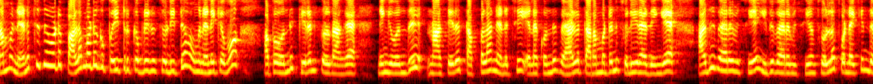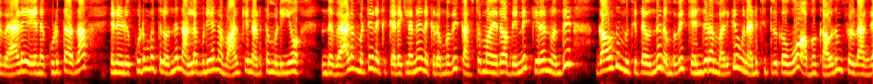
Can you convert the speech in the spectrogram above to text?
நம்ம நினச்சதை விட பல மடங்கு போயிட்டுருக்கு அப்படின்னு சொல்லிட்டு அவங்க நினைக்கவும் அப்போ வந்து கிரண் சொல்கிறாங்க நீங்கள் வந்து நான் செய்த தப்பெல்லாம் நினச்சி எனக்கு வந்து வேலை தர மாட்டேன்னு சொல்லிடாதீங்க அது வேறு விஷயம் இது வேற விஷயம். சொல்ல போனாக்கி இந்த வேலையை எனக்கு கொடுத்தாதான் என்னுடைய குடும்பத்தில் வந்து நல்லபடியாக நான் வாழ்க்கையை நடத்த முடியும். இந்த வேலை மட்டும் எனக்கு கிடைக்கலன்னா எனக்கு ரொம்பவே கஷ்டமாயிரும் அப்படின்னு கிரண் வந்து கௌதம் கிட்ட வந்து ரொம்பவே கெஞ்சுற மாதிரிக்கு அவங்க நடிச்சிட்டு இருக்கவும் அப்போ கௌதம் சொல்கிறாங்க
